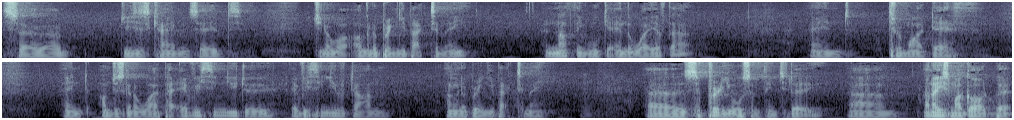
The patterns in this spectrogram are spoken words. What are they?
So uh, Jesus came and said, "Do you know what? I'm going to bring you back to me, and nothing will get in the way of that. And through my death." And I'm just going to wipe out everything you do, everything you've done. I'm going to bring you back to me. Uh, it's a pretty awesome thing to do. Um, I know he's my God, but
